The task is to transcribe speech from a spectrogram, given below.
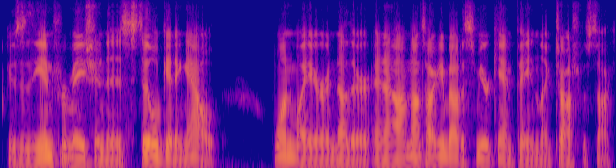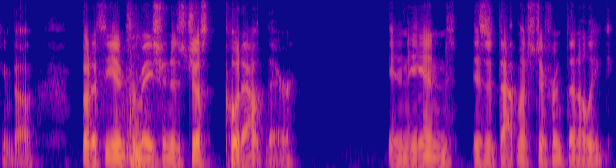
Because the information is still getting out one way or another. And I'm not talking about a smear campaign like Josh was talking about. But if the information is just put out there, in the end, is it that much different than a leak?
